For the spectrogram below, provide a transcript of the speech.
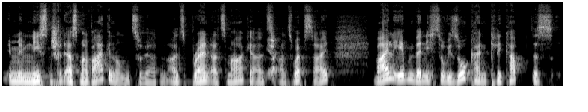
im, im nächsten Schritt erstmal wahrgenommen zu werden, als Brand, als Marke, als, ja. als Website. Weil eben, wenn ich sowieso keinen Klick habe, das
